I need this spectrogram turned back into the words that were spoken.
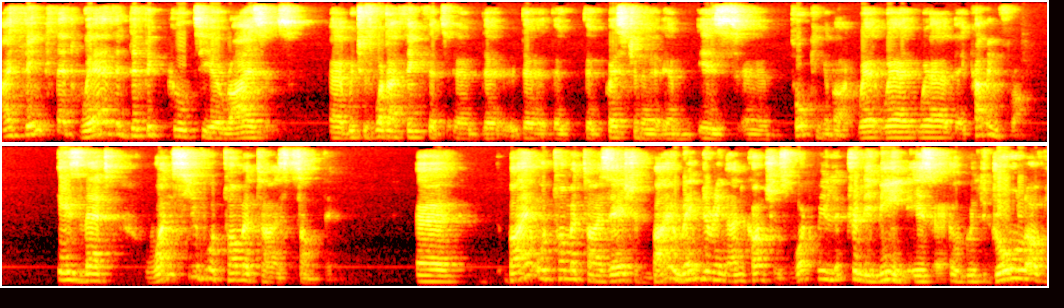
I think that where the difficulty arises, uh, which is what I think that uh, the, the, the, the, questioner um, is uh, talking about, where, where, where they're coming from, is that once you've automatized something, uh, by automatization, by rendering unconscious, what we literally mean is a withdrawal of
